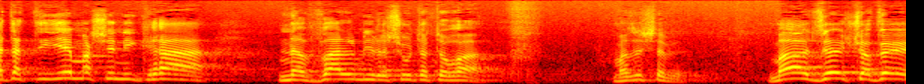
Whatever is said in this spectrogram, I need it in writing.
אתה תהיה מה שנקרא נבל מרשות התורה. מה זה שווה? מה זה שווה?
